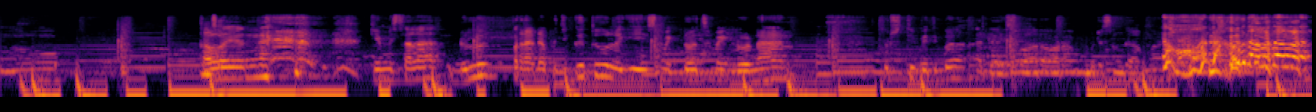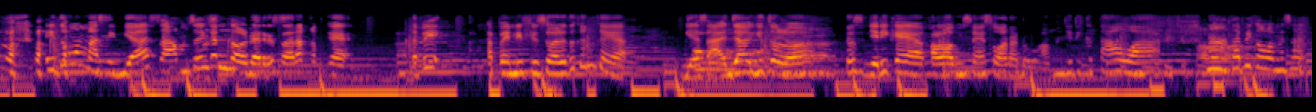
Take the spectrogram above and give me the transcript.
Oh. Kalau yang kayak misalnya dulu pernah dapet juga tuh lagi smackdown smackdownan terus tiba-tiba ada suara orang bersenggama tahu tahu tahu tahu. Itu mah masih biasa. Maksudnya kan kalau dari suara kan kayak tapi apa yang di visual itu kan kayak biasa Oh, aja gitu loh. iya. Terus jadi kayak kalau misalnya suara doang jadi ketawa. Jadi ketawa. Nah, tapi kalau misalnya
